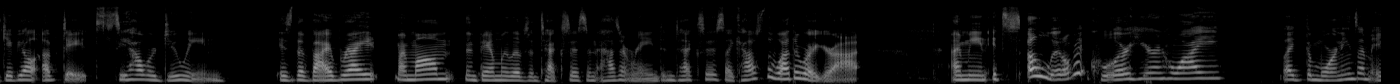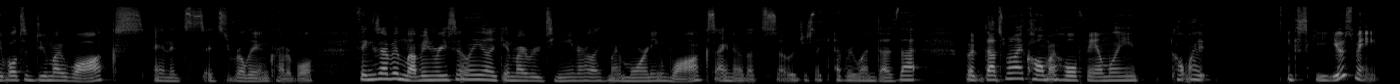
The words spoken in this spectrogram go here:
give y'all updates, see how we're doing. Is the vibe right? My mom and family lives in Texas and it hasn't rained in Texas. Like, how's the weather where you're at? I mean, it's a little bit cooler here in Hawaii. Like the mornings I'm able to do my walks and it's it's really incredible. Things I've been loving recently like in my routine are like my morning walks. I know that's so just like everyone does that, but that's when I call my whole family, call my excuse me,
